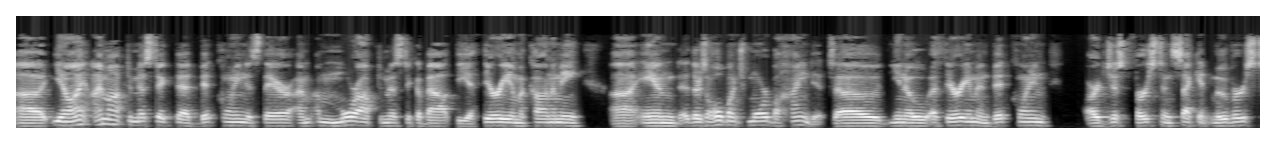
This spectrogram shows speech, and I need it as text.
uh, you know, I, am optimistic that Bitcoin is there. I'm, I'm, more optimistic about the Ethereum economy, uh, and there's a whole bunch more behind it. Uh, you know, Ethereum and Bitcoin are just first and second movers.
